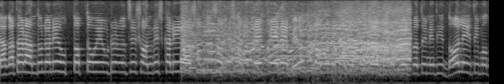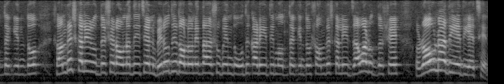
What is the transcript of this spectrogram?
লাগাতার আন্দোলনে উত্তপ্ত হয়ে উঠে রয়েছে সন্দেশখালী অশান্ত সন্দেশখালীতে প্রতিনিধি দল ইতিমধ্যে কিন্তু সন্দেশখালীর উদ্দেশ্যে রওনা দিয়েছেন। বিরোধী দলনেতা শুভেন্দু অধিকারী ইতিমধ্যে কিন্তু সন্দেশখালী যাওয়ার উদ্দেশ্যে রওনা দিয়ে দিয়েছেন।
